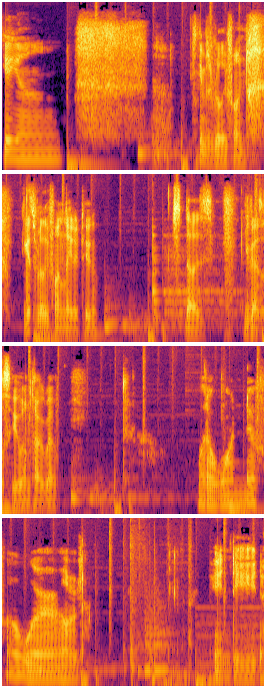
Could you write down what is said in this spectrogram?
Yeah. This game is really fun. it gets really fun later too. Just does. You guys will see what I'm talking about. What a wonderful world. Indeed.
